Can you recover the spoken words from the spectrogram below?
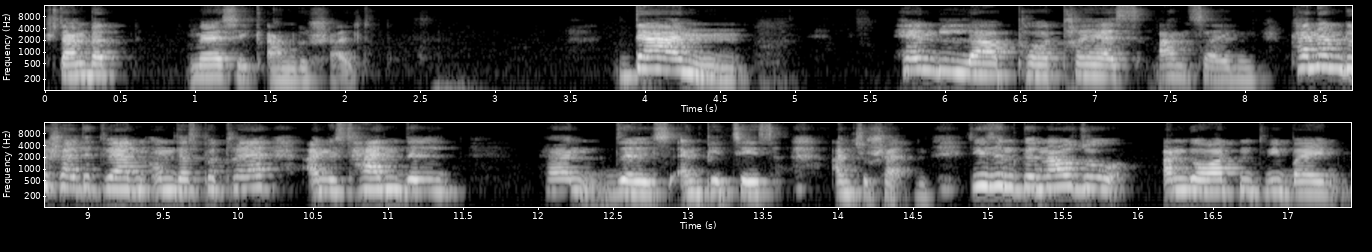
Standardmäßig angeschaltet. Dann Händlerporträts anzeigen. Kann angeschaltet werden, um das Porträt eines Handel, Handels-NPCs anzuschalten. Sie sind genauso angeordnet wie bei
